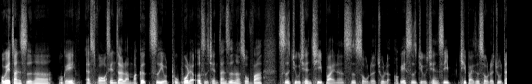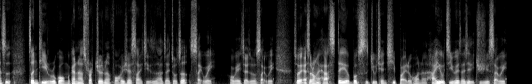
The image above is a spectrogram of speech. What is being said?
，OK，暂时呢，OK，as for 现在了，马克是有突破了二十千，但是呢，首发十九千七百呢是守得住了，OK，十九千七七百是守得住，但是整体如果我们看它 structure 呢，for HSI 其实它在做这 side way，OK，在做 side way，所以 as long as 它 stay above 十九千七百的话呢，还有机会在这里继续 side way，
